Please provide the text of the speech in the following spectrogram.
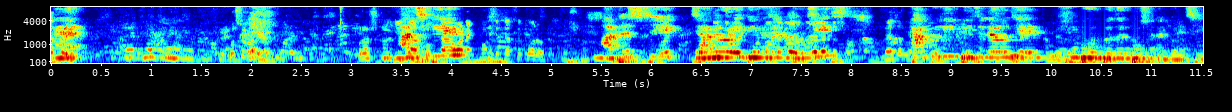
হ্যাঁ। প্রশ্ন কি করব তাও অনেক পণ্ডিত আছে করো প্রশ্ন। আঠাশে জানুয়ারি দুই হাজার পঁচিশ কাকুলি শুভ উদ্বোধন ঘোষণা করছি।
